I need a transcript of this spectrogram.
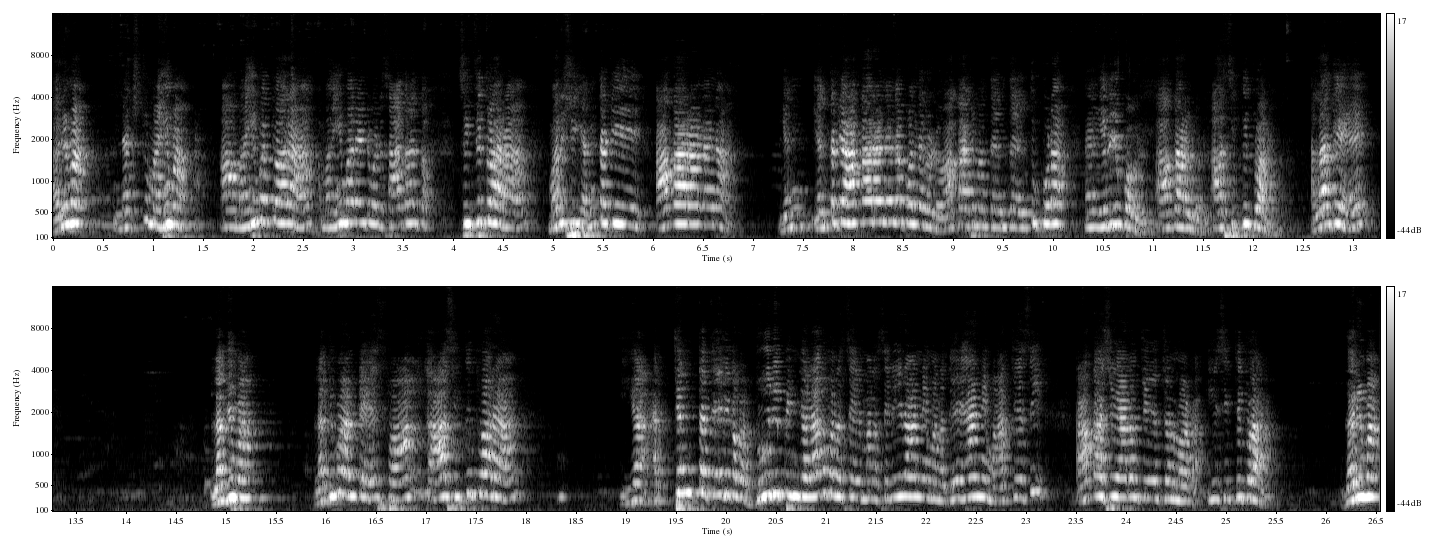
అరిమ నెక్స్ట్ మహిమ. ఆ మహిమ ద్వారా మహిమ అనేటువంటి సాధన సిద్ధి ద్వారా మనిషి ఎంతటి ఆకారాన్నైనా ఎంతటి ఆకారాన్నైనా పొందగలడు. ఆకాశం అంత ఎంత ఎత్తు కూడా ఎదిగిపోగలడు ఆకారం ఆ సిద్ధి ద్వారా. అలాగే లగిమ లగిమ అంటే స్వా ఆ సిద్ధి ద్వారా ఇక అత్యంత తేలిక దూది పింజలాగా మన శరీ- మన శరీరాన్ని మన దేహాన్ని మార్చేసి ఆకాశయానం చేయొచ్చు అనమాట ఈ సిద్ధి ద్వారా. గరిమ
